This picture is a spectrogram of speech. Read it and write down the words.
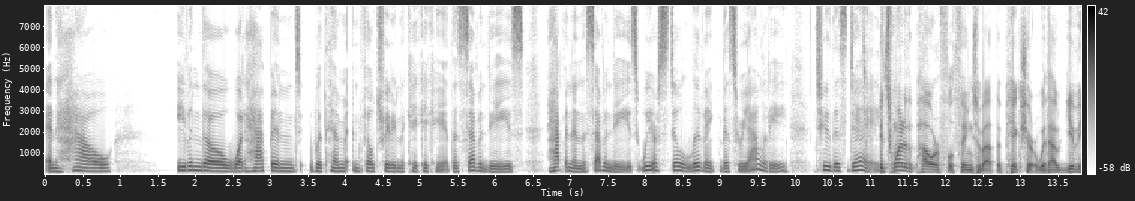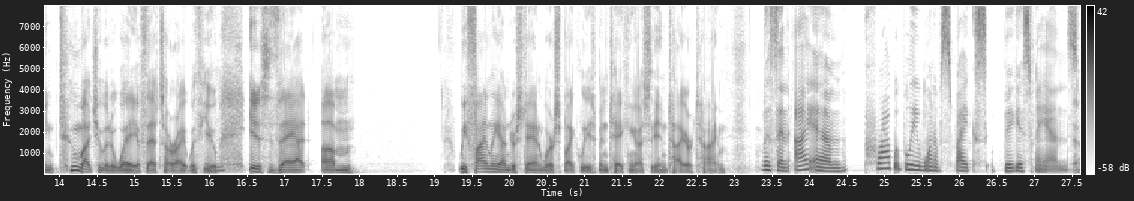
and how even though what happened with him infiltrating the KKK in the 70s happened in the 70s, we are still living this reality to this day. It's one of the powerful things about the picture, without giving too much of it away, if that's all right with you, is that um, we finally understand where Spike Lee's been taking us the entire time. Listen, I am probably one of Spike's biggest fans.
